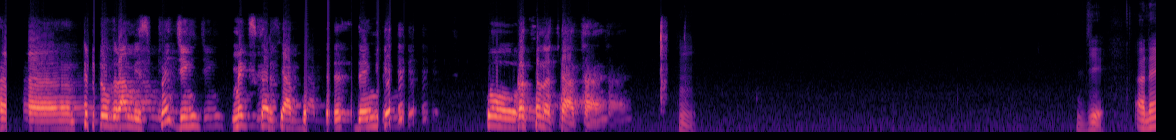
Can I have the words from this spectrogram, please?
अ, किलोग्राम इसमें जिंक मिक्स करके आप दे- देंगे तो प्रोडक्शन अच्छा आता है હમ જી અને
